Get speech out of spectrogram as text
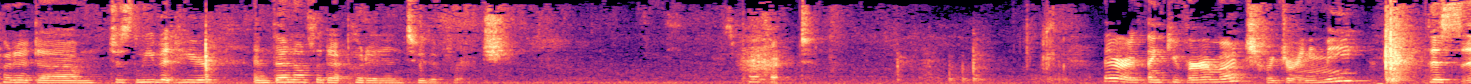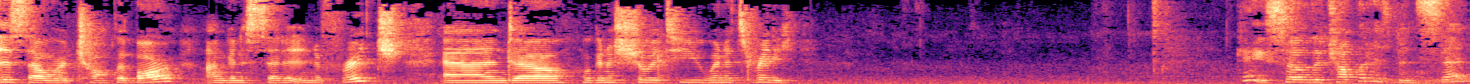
put it, um, just leave it here. And then after that, put it into the fridge. It's perfect. There, thank you very much for joining me. This is our chocolate bar. I'm gonna set it in the fridge and uh, we're gonna show it to you when it's ready. Okay, so the chocolate has been set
